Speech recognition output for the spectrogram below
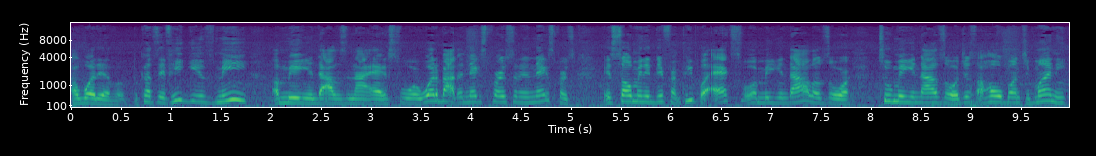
or whatever. Because if he gives me a million dollars and I ask for it, what about the next person and the next person? It's so many different people ask for a million dollars or two million dollars or just a whole bunch of money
